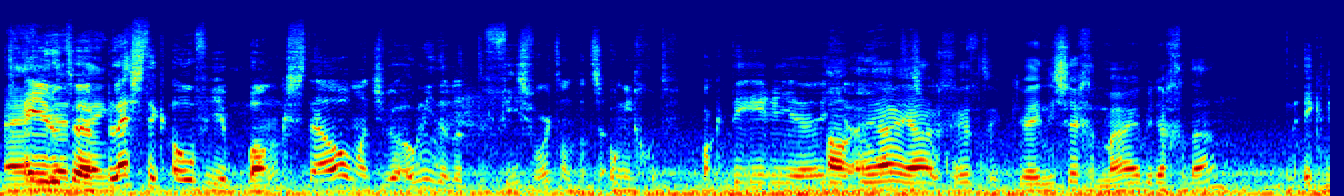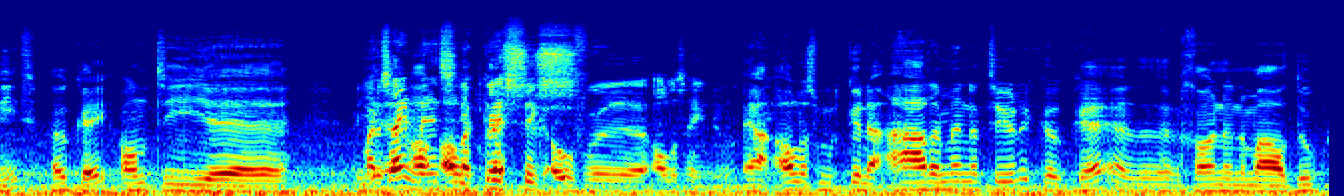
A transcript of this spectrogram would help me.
En, je doet eh, denkt- plastic over je bankstel, want je wil ook niet dat het te vies wordt, want dat is ook niet goed voor bacteriën. Oh, ja, ja, goed. Ik weet niet, zeg het maar. Heb je dat gedaan? Ik niet. Oké, anti... eh, Maar er zijn mensen die plastic over alles heen doen. Ja, alles moet kunnen ademen natuurlijk ook. Hè? Gewoon een normaal doek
